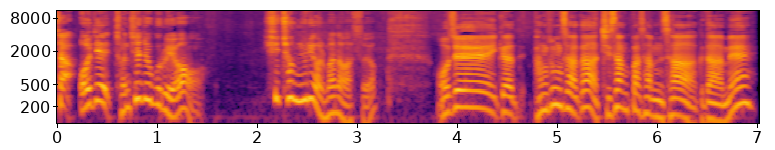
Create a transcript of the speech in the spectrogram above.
자, 어제 전체적으로요. 시청률이 얼마 나왔어요? 어제 그러니까 방송사가 지상파 3사 그다음에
